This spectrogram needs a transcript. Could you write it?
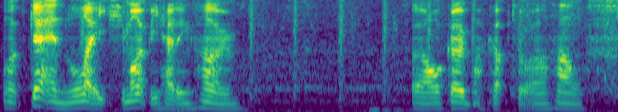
Well, it's getting late. She might be heading home. So I'll go back up to her house.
